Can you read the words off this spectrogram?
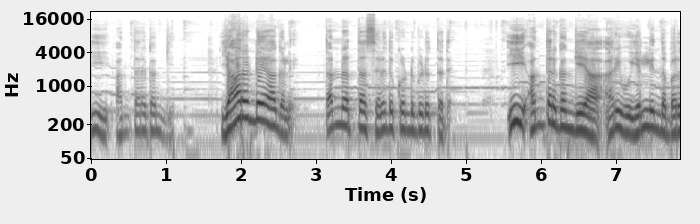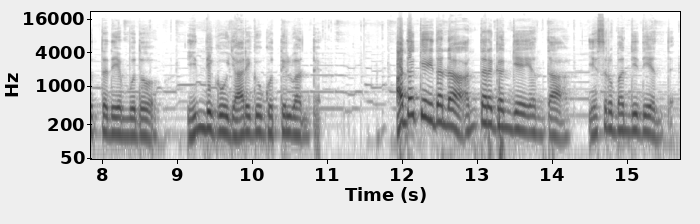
ಈ ಅಂತರಗಂಗೆ. ಯಾರನ್ನೇ ಆಗಲಿ ತನ್ನತ್ತ ಸೆಳೆದುಕೊಂಡು ಬಿಡುತ್ತದೆ. ಈ ಅಂತರಗಂಗೆಯ ಅರಿವು ಎಲ್ಲಿಂದ ಬರುತ್ತದೆ ಎಂಬುದು ಇಂದಿಗೂ ಯಾರಿಗೂ ಗೊತ್ತಿಲ್ವಂತೆ. ಅದಕ್ಕೆ ಇದನ್ನ ಅಂತರಗಂಗೆ ಅಂತ ಹೆಸರು ಬಂದಿದೆಯಂತೆ.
